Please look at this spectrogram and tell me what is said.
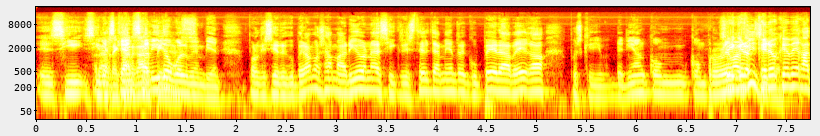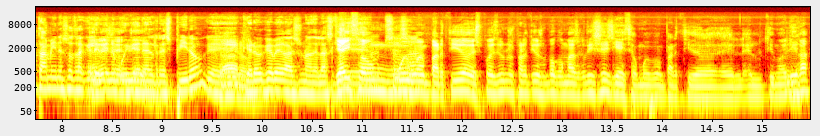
Eh, si si las que han salido pilas. vuelven bien. Porque si recuperamos a Mariona, si Cristel también recupera, Vega, pues que venían con, con Sí, problemas creo, que Vega también es otra que le En viene muy bien el respiro. Que Claro. Creo que Vega es una de las Ya que. Hizo un muy buen partido, después de unos partidos un poco más grises, ya hizo muy buen partido el, el último de liga.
